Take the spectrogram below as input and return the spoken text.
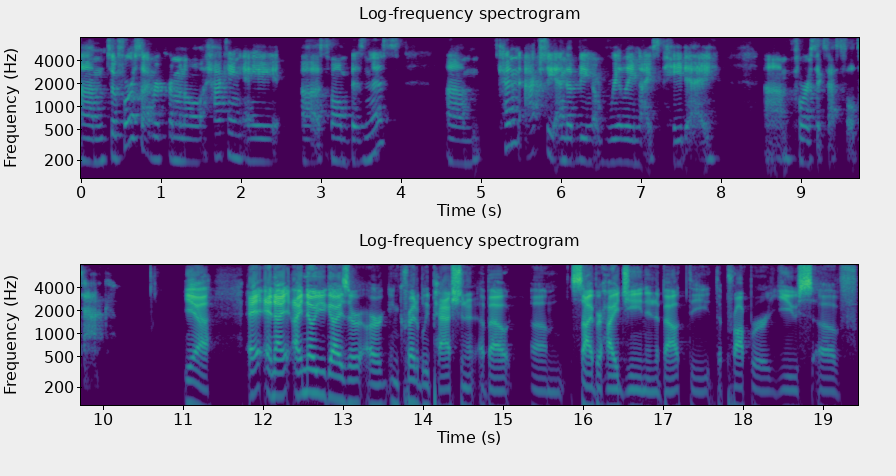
Um, so, for a cyber criminal, hacking a, a small business um, can actually end up being a really nice payday um, for a successful attack. Yeah. And, and I, I, know you guys are, are incredibly passionate about um, cyber hygiene and about the, the proper use of,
